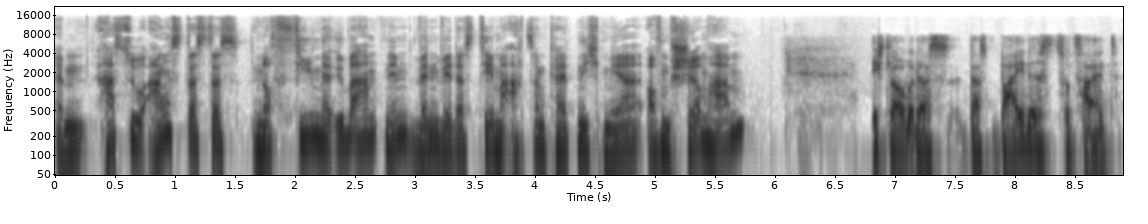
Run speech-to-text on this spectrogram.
Ähm, hast du Angst, dass das noch viel mehr Überhand nimmt, wenn wir das Thema Achtsamkeit nicht mehr auf dem Schirm haben? Ich glaube, dass, dass beides zurzeit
